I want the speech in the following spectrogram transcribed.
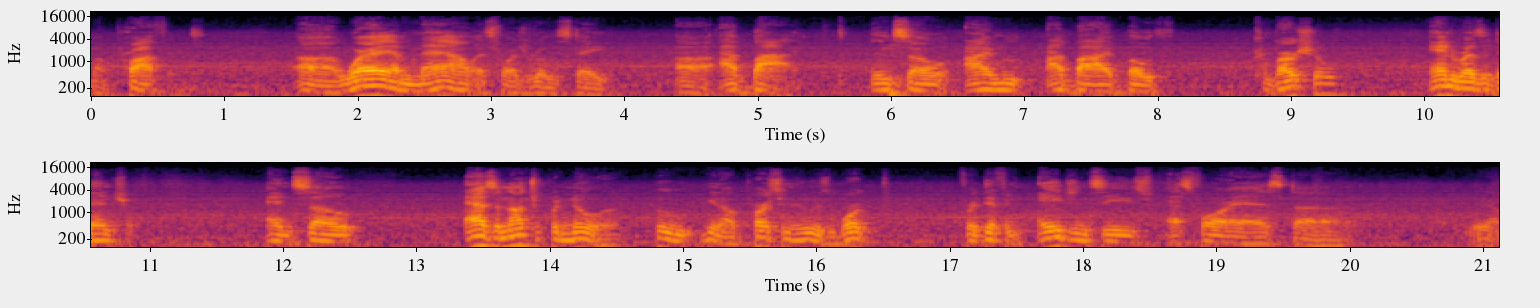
my profits. Uh, where I am now, as far as real estate, uh, I buy, and so I'm I buy both commercial and residential, and so as an entrepreneur who you know person who has worked for different agencies as far as the, you know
